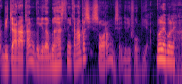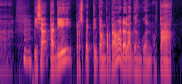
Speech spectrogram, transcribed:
bicarakan atau kita bahas nih kenapa sih seorang bisa jadi fobia. Boleh boleh. Nah, Bisa tadi perspektif yang pertama adalah gangguan otak.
